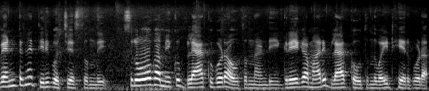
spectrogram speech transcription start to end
వెంటనే తిరిగి వచ్చేస్తుంది. స్లోగా మీకు బ్లాక్ కూడా అవుతుందండి. గ్రేగా మారి బ్లాక్ అవుతుంది వైట్ హెయిర్ కూడా.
